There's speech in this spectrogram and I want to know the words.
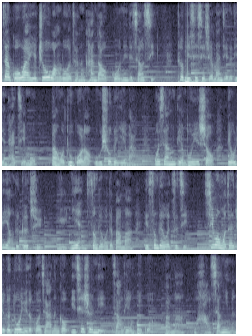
在国外也只有网络才能看到国内的消息。特别谢谢雪曼姐的电台节目。伴我度过了无数个夜晚。我想点播一首刘力扬的歌曲《雨念》，送给我的爸妈，也送给我自己。希望我在这个多雨的国家能够一切顺利，早点回国。爸妈，我好想你们。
